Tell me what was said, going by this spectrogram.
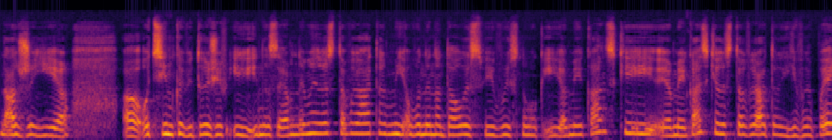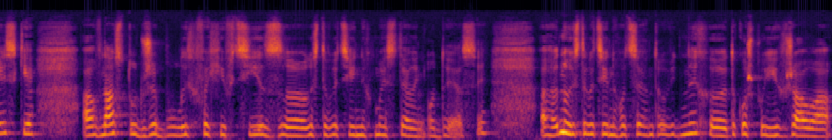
У нас же є оцінка вітражів і іноземними реставраторами. Вони надали свій висновок і американські, і американські реставратори, і європейські. А в нас тут вже були фахівці з реставраційних майстерень Одеси, ну, реставраційного центру. Від них е, також приїжджала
